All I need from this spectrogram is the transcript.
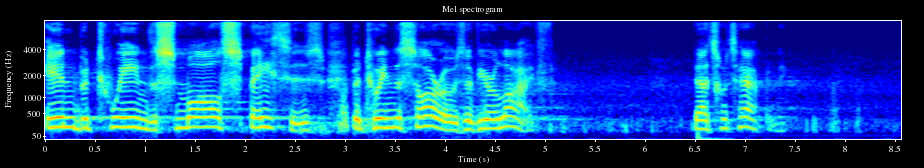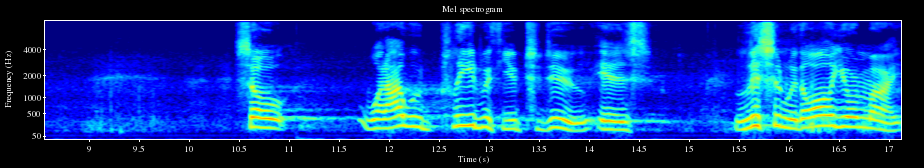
in between the small spaces between the sorrows of your life. That's what's happening. So, what I would plead with you to do is listen with all your might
